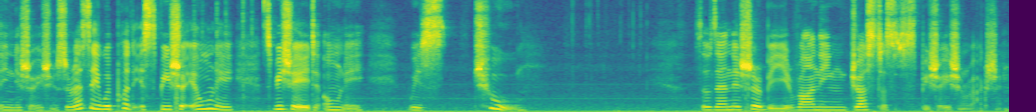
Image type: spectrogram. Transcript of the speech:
initiation. So let's say we put species only, speciate only with true. So then it should be running just a speciation reaction.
